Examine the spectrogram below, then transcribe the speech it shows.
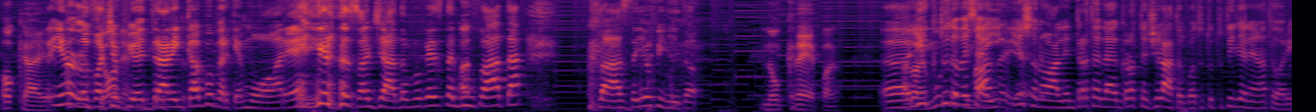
Ok. Io non lo faccio attenzione. più entrare in campo perché muore. Io lo so già, dopo questa gufata. Basta, io ho finito. Non crepa. Eh, Allora, il Luke, tu dove sei? Io è- sono all'entrata della grotta gelata, ho battuto tutti gli allenatori.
